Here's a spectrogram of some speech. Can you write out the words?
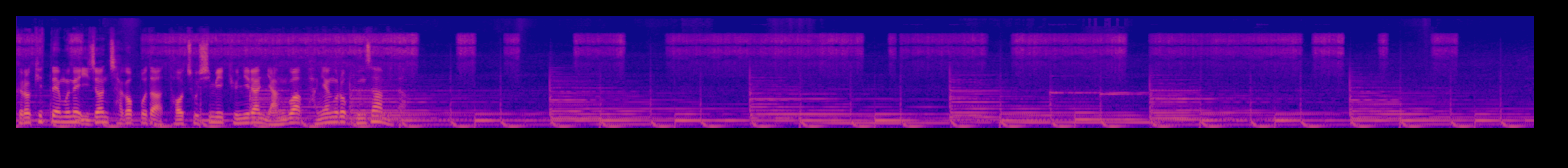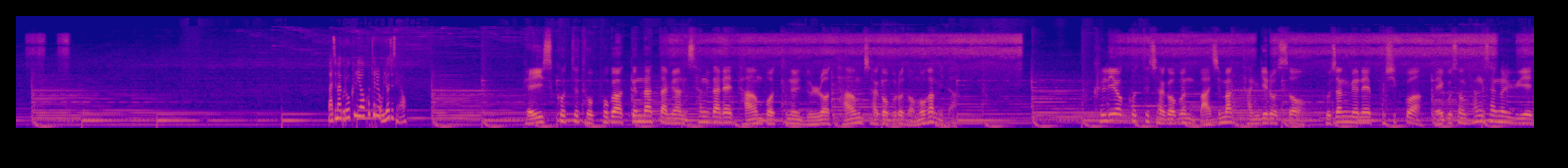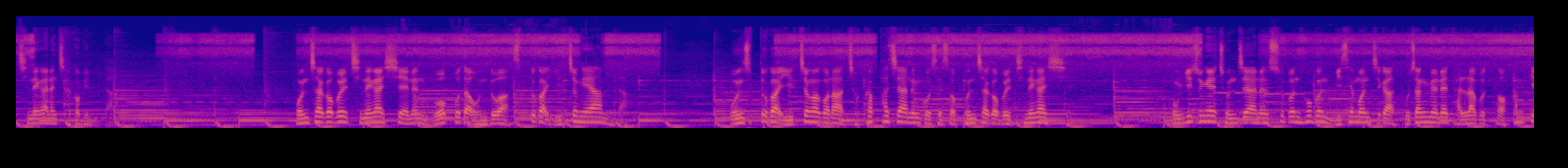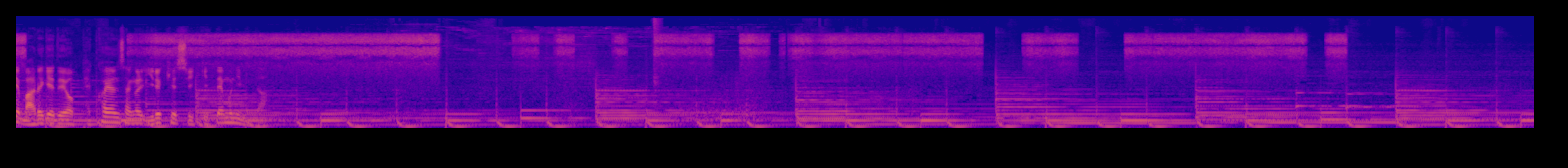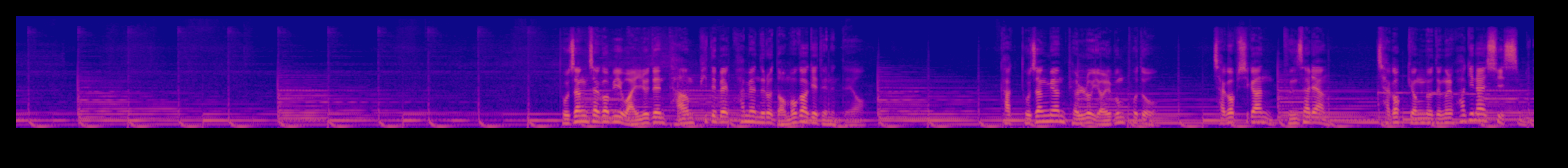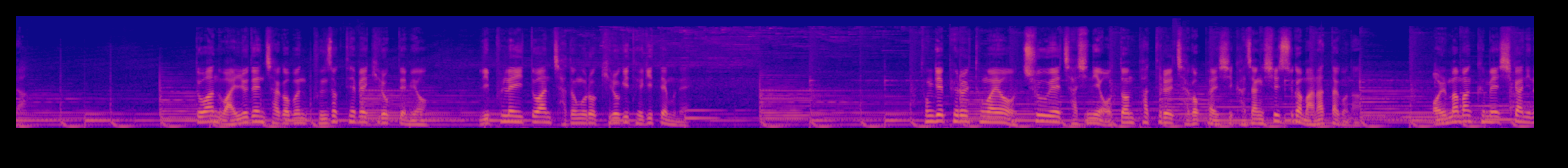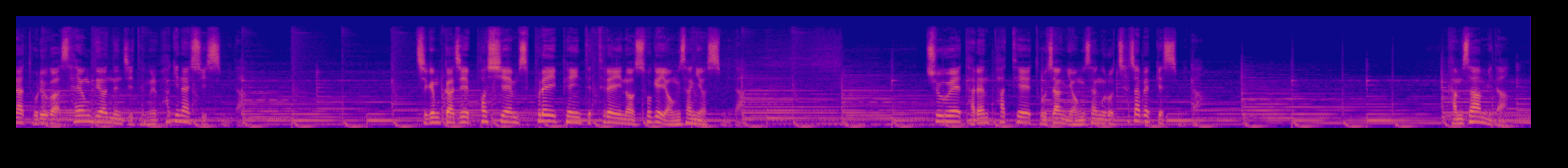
그렇기 때문에 이전 작업보다 더 조심히 균일한 양과 방향으로 분사합니다. 마지막으로 클리어 코트를 올려주세요. 베이스 코트 도포가 끝났다면 상단의 다음 버튼을 눌러 다음 작업으로 넘어갑니다. 클리어 코트 작업은 마지막 단계로서 도장면의 부식과 내구성 향상을 위해 진행하는 작업입니다. 본 작업을 진행할 시에는 무엇보다 온도와 습도가 일정해야 합니다. 온습도가 일정하거나 적합하지 않은 곳에서 본 작업을 진행할 시 공기 중에 존재하는 수분 혹은 미세먼지가 도장면에 달라붙어 함께 마르게 되어 백화 현상을 일으킬 수 있기 때문입니다. 도장 작업이 완료된 다음 피드백 화면으로 넘어가게 되는데요. 각 도장면별로 열분 포도, 작업 시간, 분사량, 작업 경로 등을 확인할 수 있습니다. 또한 완료된 작업은 분석 탭에 기록되며 리플레이 또한 자동으로 기록이 되기 때문에 통계표를 통하여 추후에 자신이 어떤 파트를 작업할 시 가장 실수가 많았다거나 얼마만큼의 시간이나 도료가 사용되었는지 등을 확인할 수 있습니다. 지금까지 퍼시엠 스프레이 페인트 트레이너 소개 영상이었습니다. 추후에 다른 파트의 도장 영상으로 찾아뵙겠습니다. 감사합니다.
